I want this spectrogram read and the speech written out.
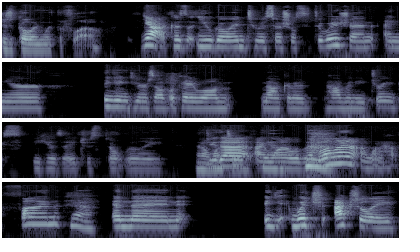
just going with the flow Yeah, because you go into a social situation and you're thinking to yourself, okay, well, I'm not going to have any drinks because I just don't really I don't do want to. that. I Yeah. want to live in the moment. I want to have fun. yeah And then, which actually,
